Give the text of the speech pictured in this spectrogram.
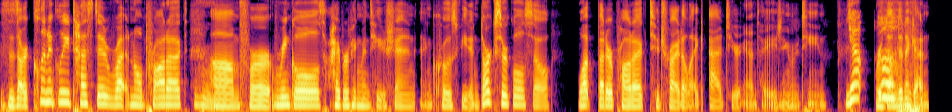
this is our clinically tested retinol product Mhm. um, for wrinkles, hyperpigmentation, and crow's feet and dark circles. So, what better product to try to like add to your anti-aging routine? yeah. Redundant again.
